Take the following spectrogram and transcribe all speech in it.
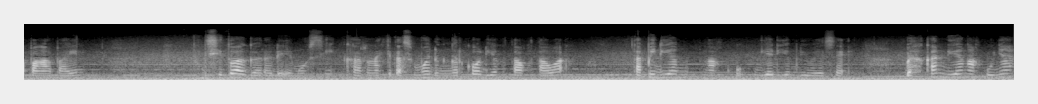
ngapa-ngapain. Di situ agak rada emosi karena kita semua denger kok dia ketawa-ketawa. Tapi dia ngaku, dia diem di WC. Bahkan dia ngakunya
